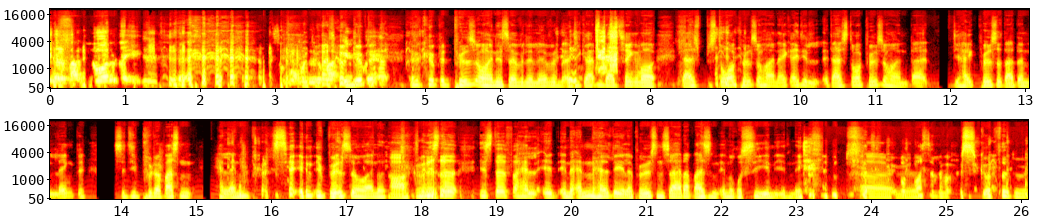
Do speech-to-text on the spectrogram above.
det er da bare en lortedag. Så får man det bare endnu købt et- værre. Du har købt et pølsehorn i 7-Eleven, og de gør den der ting, hvor deres store pølsehorn er ikke rigtig... Deres store pølsehorn, der, de har ikke pølser, der er den længde, så de putter bare sådan halvanden pølse ind i pølsehornet. Oh, Men i stedet, i stedet for halv, en, en anden halvdel af pølsen, så er der bare sådan en rosin i den ene. oh, forestille dig, hvor skuffet du er.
